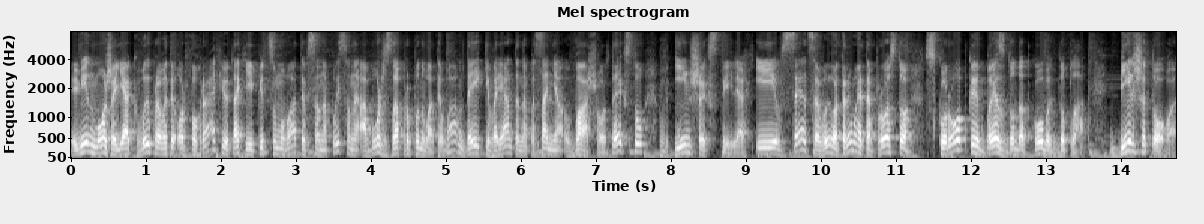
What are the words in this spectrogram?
Він може як виправити орфографію, так і підсумувати все написане, або ж запропонувати вам деякі варіанти написання вашого тексту в інших стилях. І все це ви отримаєте просто з коробки без додаткових доплат. Більше того,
